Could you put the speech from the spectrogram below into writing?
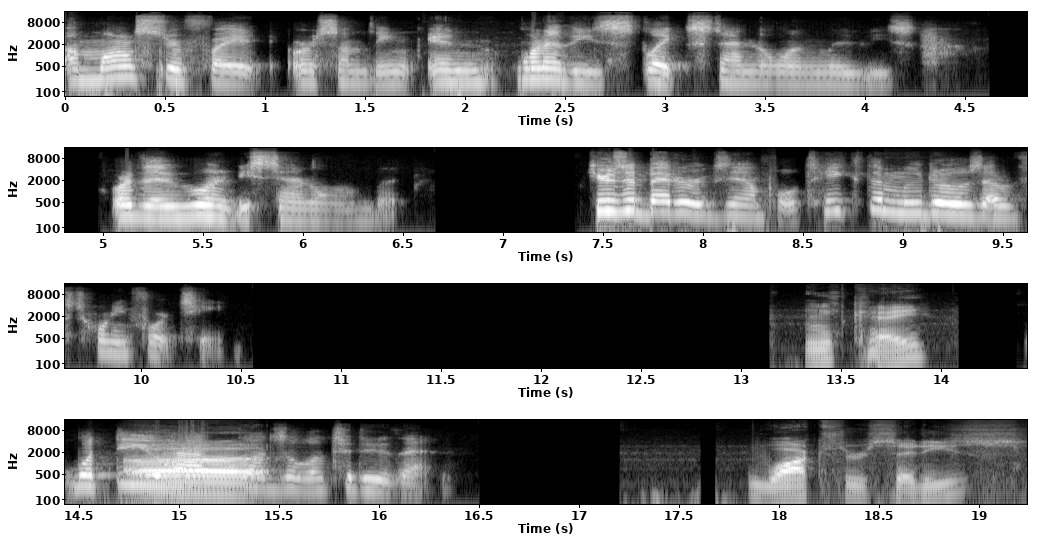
a monster fight or something in one of these like standalone movies, or they wouldn't be standalone. But here's a better example: take the Mutos out of 2014. Okay. What do you have Uh, Godzilla to do then? walk through cities,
